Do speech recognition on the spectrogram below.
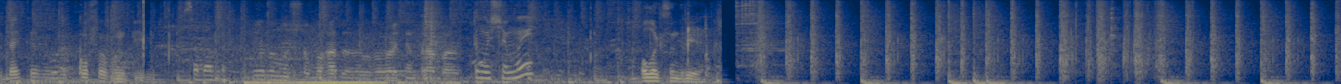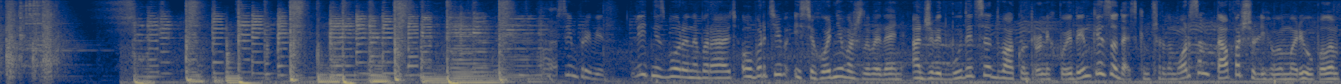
в кофе вон пів. Все добре. Я думаю, що багато говорити не треба. Тому що ми Олександрія. Привіт! Літні збори набирають обертів, і сьогодні важливий день, адже відбудеться два контрольних поєдинки з одеським чорноморцем та першоліговим Маріуполем.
